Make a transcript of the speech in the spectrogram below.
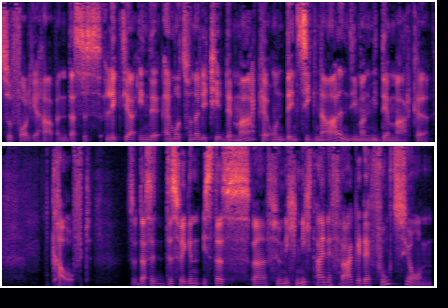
zur Folge haben. Das ist, liegt ja in der Emotionalität der Marke und den Signalen, die man mit der Marke kauft. So, das, deswegen ist das äh, für mich nicht eine Frage der Funktion,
